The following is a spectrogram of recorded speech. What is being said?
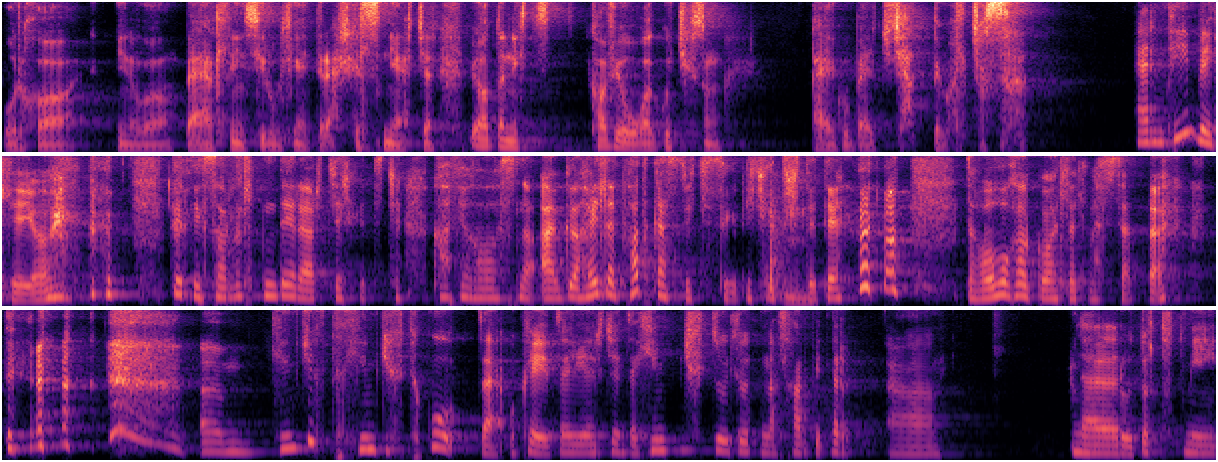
өөрийнхөө энэ нөгөө байгалийн сэрүүлгээ энэ төр ашигласны ачаар би одоо нэг кофе уугаагүй ч гэсэн гайгүй байж чаддаг болчихсон. Харин тийм байлээ ёо. Тэр нэг сургалтын дээр орж ирэхэд чи кофегаа ууснаа. А үгүй хоёлаа подкаст бичсэн бичгээд штэ тий. За уугаагүй бол бас одоо ам хэмжигдэх хэмжигдэхгүй за окей за ярьж за хэмжих зүйлүүд нь болохоор бид нар нойр өдөр тутмын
